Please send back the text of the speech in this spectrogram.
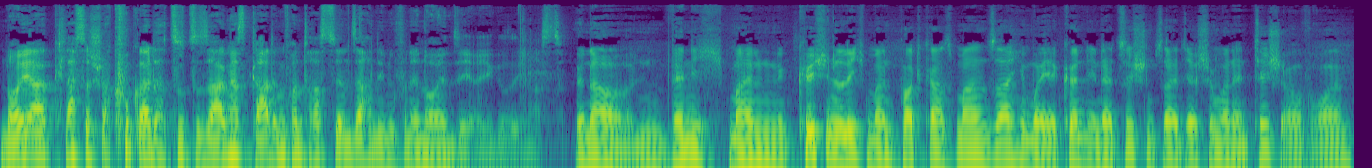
neuer klassischer Gucker dazu zu sagen hast, gerade im Kontrast zu den Sachen, die du von der neuen Serie gesehen hast. Genau, und wenn ich mein Küchenlicht, meinen Podcast mache, sage ich immer, ihr könnt in der Zwischenzeit ja schon mal den Tisch aufräumen,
